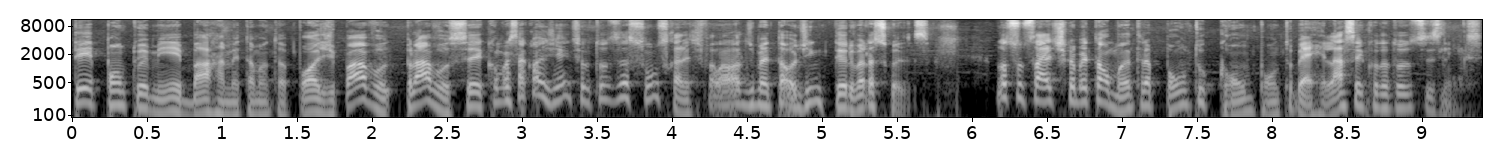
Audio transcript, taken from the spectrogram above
t.me barra MetalMantraPod, pra, pra você conversar com a gente sobre todos os assuntos, cara. A gente fala lá de metal o dia inteiro, várias coisas. Nosso site é metalmantra.com.br. Lá você encontra todos esses links.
